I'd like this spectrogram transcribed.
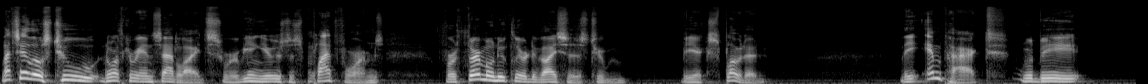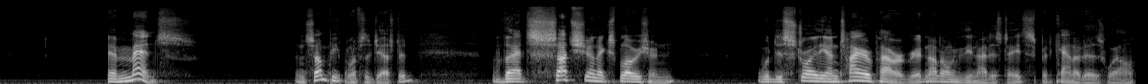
let's say those two North Korean satellites were being used as platforms for thermonuclear devices to be exploded. The impact would be immense. And some people have suggested that such an explosion would destroy the entire power grid, not only the United States, but Canada as well,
